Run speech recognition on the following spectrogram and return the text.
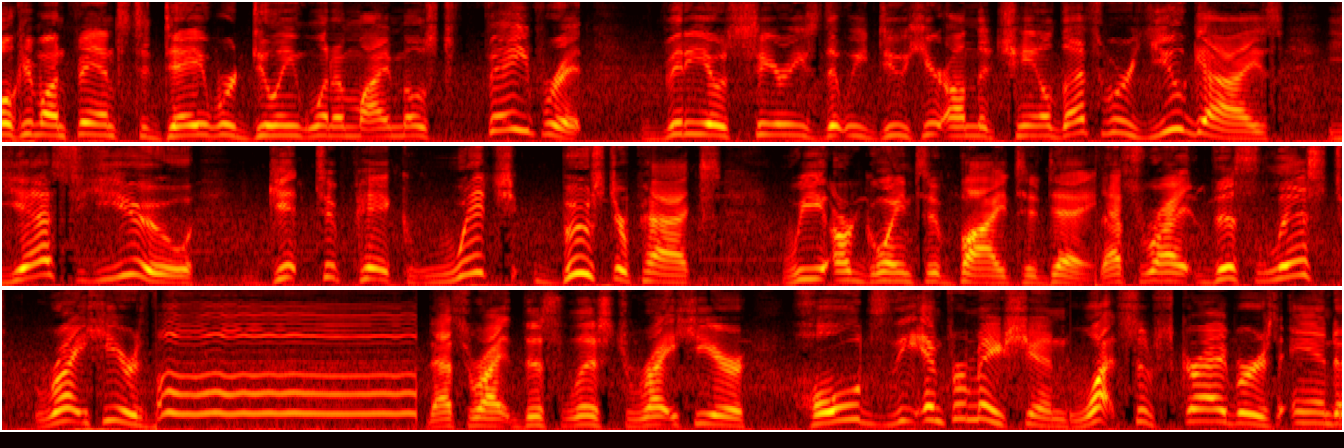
Pokemon fans, today we're doing one of my most favorite video series that we do here on the channel. That's where you guys, yes you, get to pick which booster packs we are going to buy today. That's right, this list right here. That's right, this list right here holds the information, what subscribers and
